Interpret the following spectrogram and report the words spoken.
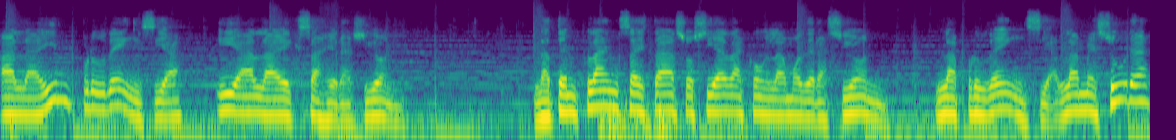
a la imprudencia y a la exageración. La templanza está asociada con la moderación, la prudencia, la mesura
